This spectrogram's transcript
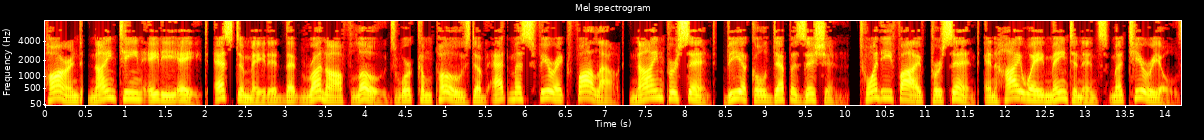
Harned 1988 estimated that runoff loads were composed of atmospheric fallout 9%, vehicle deposition 25% and highway maintenance materials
